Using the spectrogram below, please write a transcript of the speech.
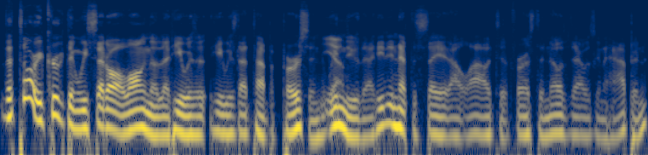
the Torey Krug thing. We said all along though that he was he was that type of person. Yeah. We knew that. He didn't have to say it out loud to, for us to know that that was going to happen.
